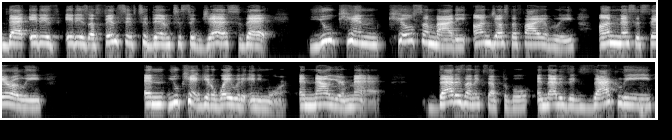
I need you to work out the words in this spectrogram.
that it is it is offensive to them to suggest that you can kill somebody unjustifiably unnecessarily and you can't get away with it anymore. And now you're mad. That is unacceptable. And that is exactly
